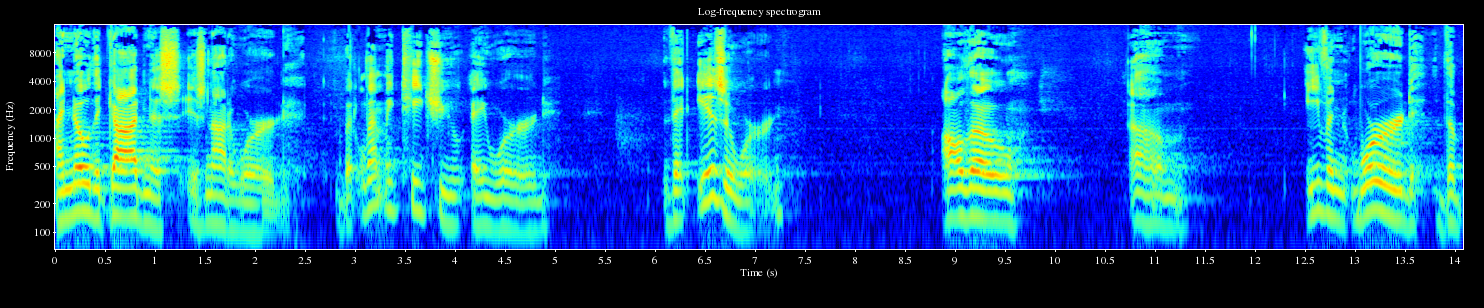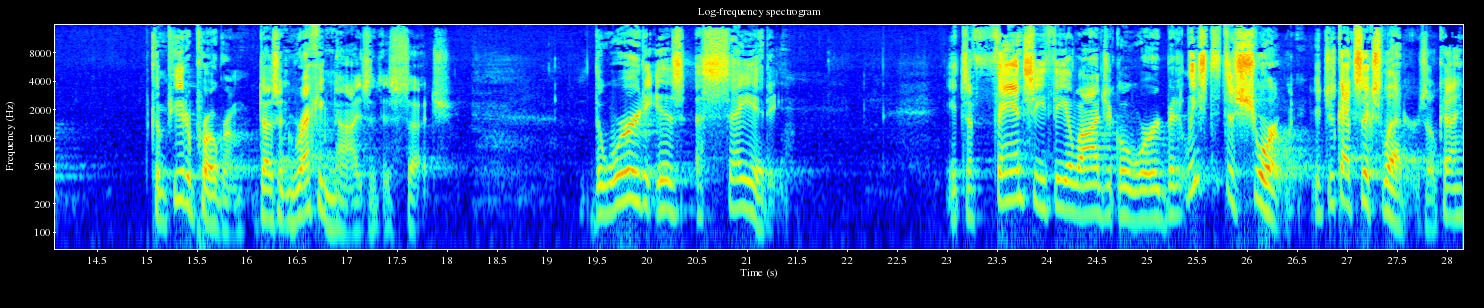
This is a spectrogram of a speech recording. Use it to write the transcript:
I know that godness is not a word, but let me teach you a word that is a word, although um, even Word, the computer program, doesn't recognize it as such. The word is aseity. It's a fancy theological word, but at least it's a short one. It just got six letters, okay?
